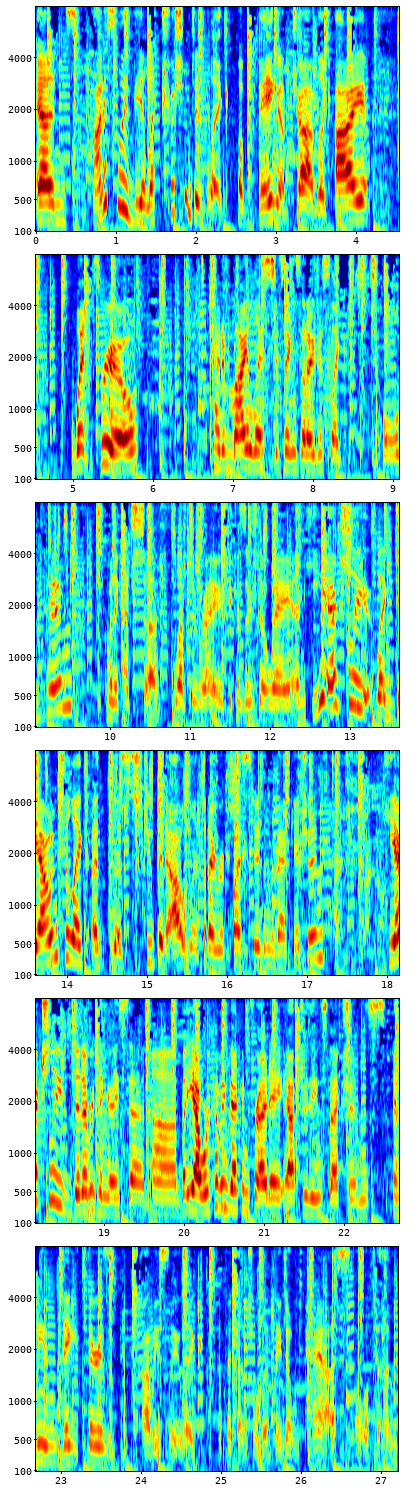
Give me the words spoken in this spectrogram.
And honestly, the electrician did like a bang up job. Like I went through kind of my list of things that I just like told him. I'm gonna catch stuff left and right because there's no way. And he actually like down to like a, the stupid outlet that I requested in the back kitchen. He actually did everything I said. Uh, but yeah, we're coming back on Friday after the inspections. I mean, they, there is obviously like a potential that they don't pass all of them.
